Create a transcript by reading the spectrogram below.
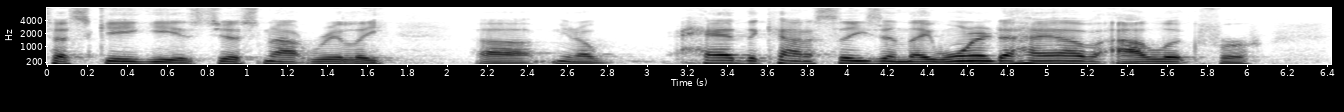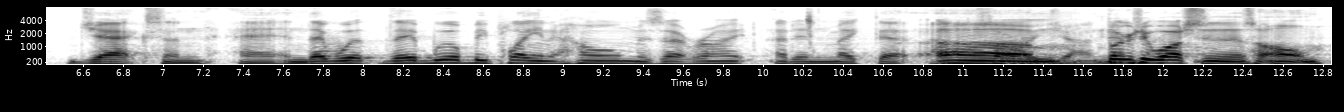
Tuskegee is just not really, uh, you know, had the kind of season they wanted to have. I look for Jackson, and they will they will be playing at home. Is that right? I didn't make that. I'm sorry, John. Um, Booker T. Washington is home.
